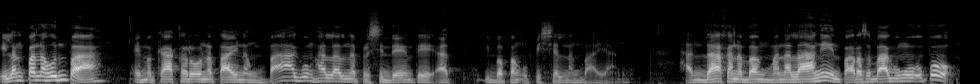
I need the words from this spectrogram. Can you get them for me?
Ilang panahon pa ay magkakaroon na tayo ng bagong halal na presidente at iba pang opisyal ng bayan. Handa ka na bang manalangin para sa bagong uupo?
